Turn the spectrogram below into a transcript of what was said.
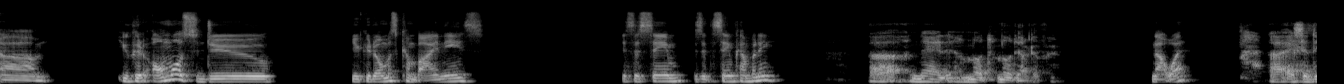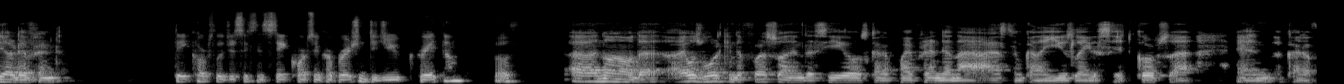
Um, you could almost do, you could almost combine these. It's the same. Is it the same company? Uh, no, not no, they are different. Not what? Uh, I said they are different. State Corps Logistics and State Corps Incorporation. Did you create them both? Uh, no, no. The, I was working the first one, and the CEO was kind of my friend, and I asked him, can I use like the State Corps uh, and kind of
